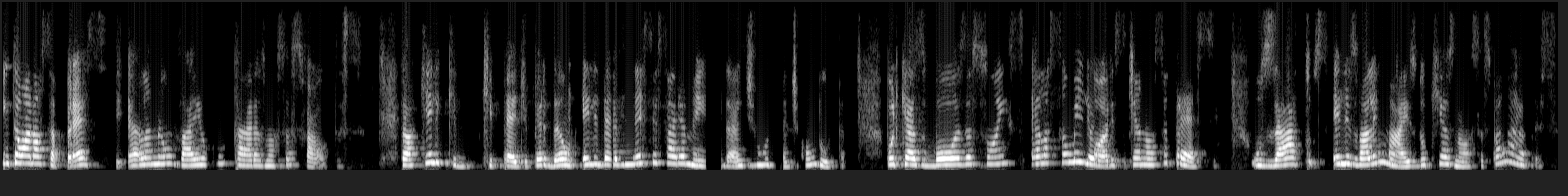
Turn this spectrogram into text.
Então, a nossa prece, ela não vai ocultar as nossas faltas. Então, aquele que, que pede perdão, ele deve necessariamente dar mudar de conduta, porque as boas ações, elas são melhores que a nossa prece. Os atos, eles valem mais do que as nossas palavras.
